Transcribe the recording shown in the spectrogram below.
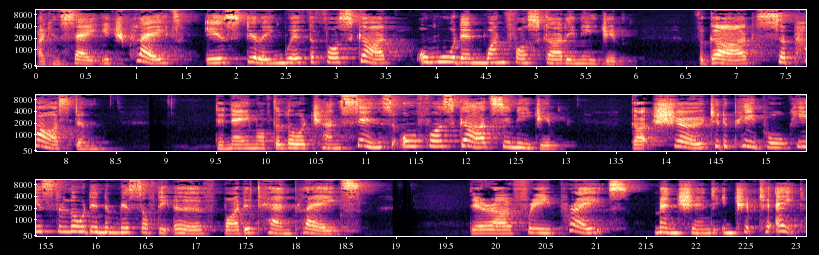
I can say each plague is dealing with the false god or more than one false god in Egypt, for God surpassed them. The name of the Lord transcends all false gods in Egypt. God showed to the people he is the Lord in the midst of the earth by the ten plagues. There are three plagues mentioned in chapter 8.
